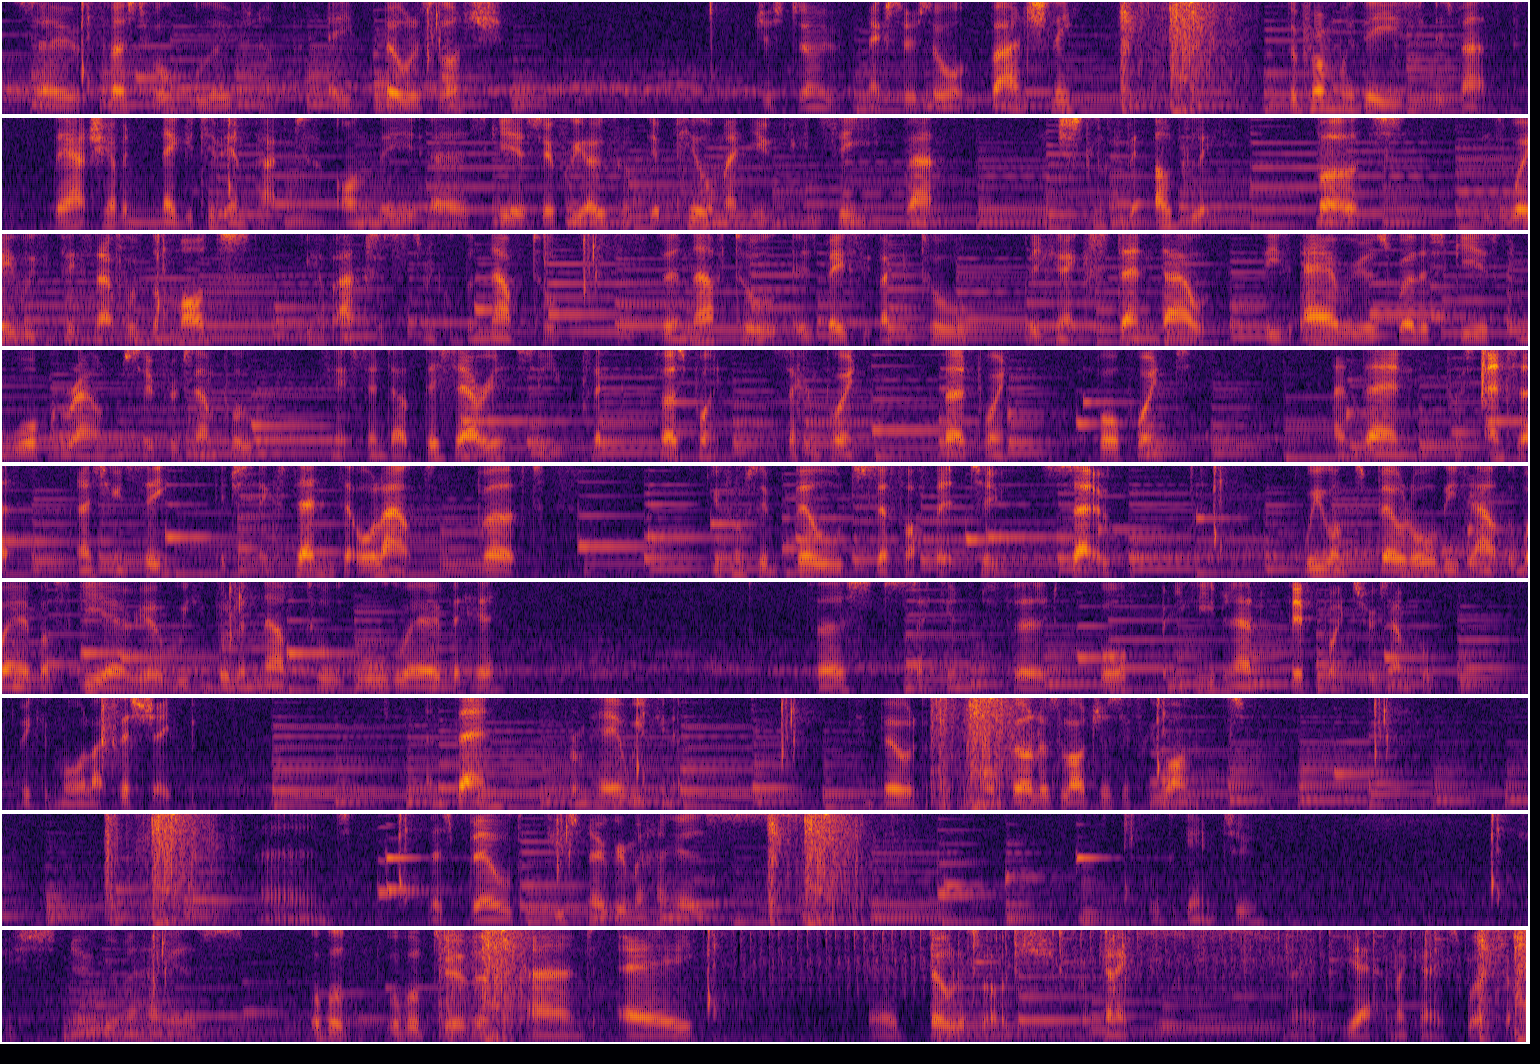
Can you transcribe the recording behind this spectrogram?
So first of all, we'll open up a builder's lodge, just next to the resort. But actually, the problem with these is that they actually have a negative impact on the uh, skiers. So if we open up the appeal menu, you can see that they just look a bit ugly. But there's a way we can fix that. With the mods, you have access to something called the nav tool. So the nav tool is basically like a tool that you can extend out these areas where the skiers can walk around. So for example, you can extend out this area, so you click first point, second point, third point, fourth point, and then press enter. And as you can see, it just extends it all out. But you can also build stuff off it too. So we want to build all these out the way of our ski area. We can build a nav tool all the way over here. First, second, third, fourth, and you can even add fifth points, for example. To make it more like this shape. And then from here we can, we can build more builders lodges if we want. And let's build a few snow groomer hangars. Build the game too. A few snow groomer hangars. We'll build, we'll build two of them and a, a builder's lodge. Mechanics. No, yeah, mechanics workshop.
